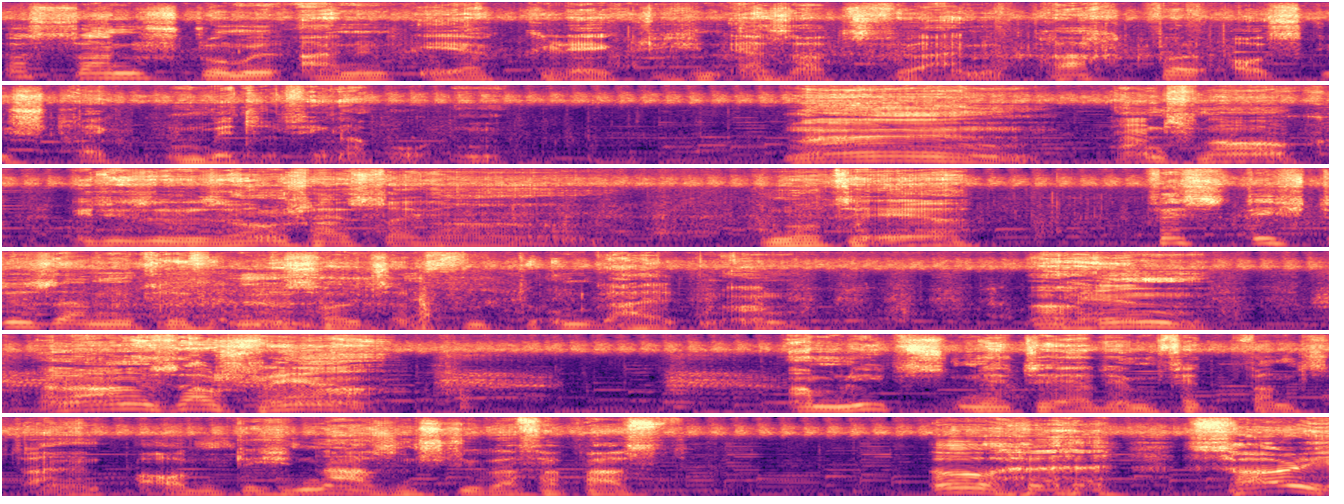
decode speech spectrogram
dass seine Stummel einen eher kläglichen Ersatz für einen prachtvoll ausgestreckten Mittelfinger boten. Nein, kein Schmuck, geht dir sowieso ein Scheißdreck an, knurrte er, festigte seinen Griff in das Holz und fügte ungehalten an. Mach hin, Laden ist auch schwer. Am liebsten hätte er dem Fettwanst einen ordentlichen Nasenstüber verpasst. Oh, sorry.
